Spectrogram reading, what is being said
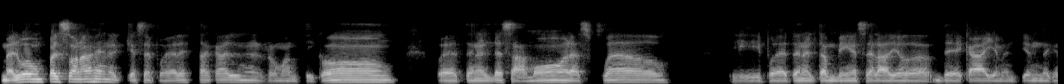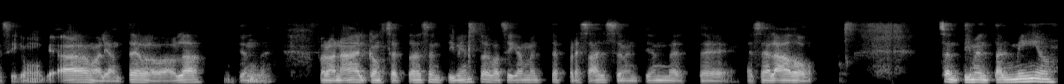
Melbo es un personaje en el que se puede destacar en el romanticón, puede tener desamor as well, y puede tener también ese lado de, de calle, ¿me entiendes? Que sí, como que, ah, maleanteo, bla, bla, bla, ¿me entiendes? Pero nada, el concepto de sentimiento es básicamente expresarse, ¿me entiendes? Este, ese lado sentimental mío,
